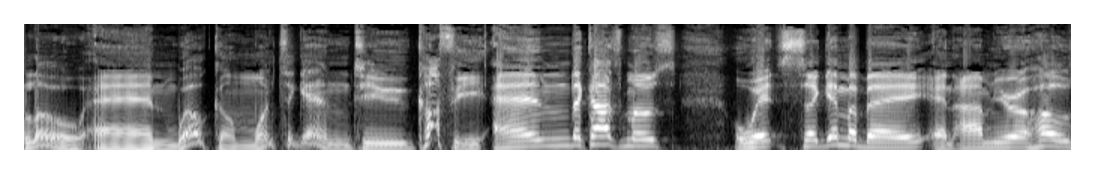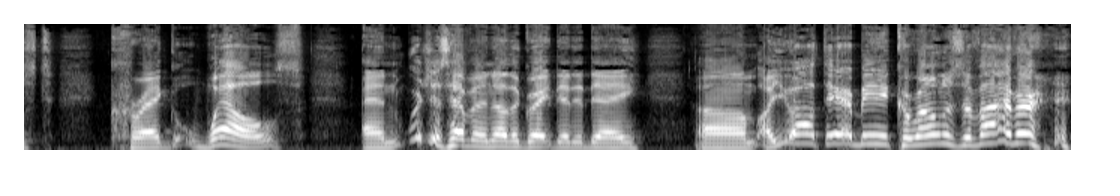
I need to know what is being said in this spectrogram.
Hello and welcome once again to Coffee and the Cosmos with Sagima Bay, and I'm your host, Craig Wells. And we're just having another great day today. Um, are you out there being a Corona survivor?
